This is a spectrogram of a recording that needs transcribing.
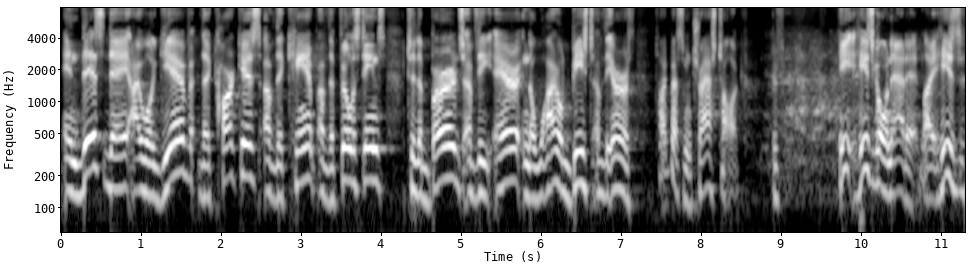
And this day I will give the carcass of the camp of the Philistines to the birds of the air and the wild beasts of the earth. Talk about some trash talk he, he's going at it. Like he's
